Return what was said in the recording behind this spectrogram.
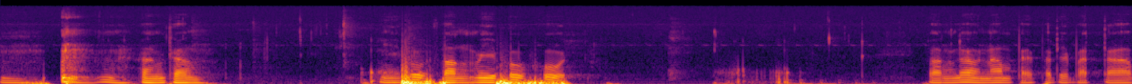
ฟังธรรมมีผู้ฟังมีผู้พูด ฟังแล้วนำไปปฏิบัติตาม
